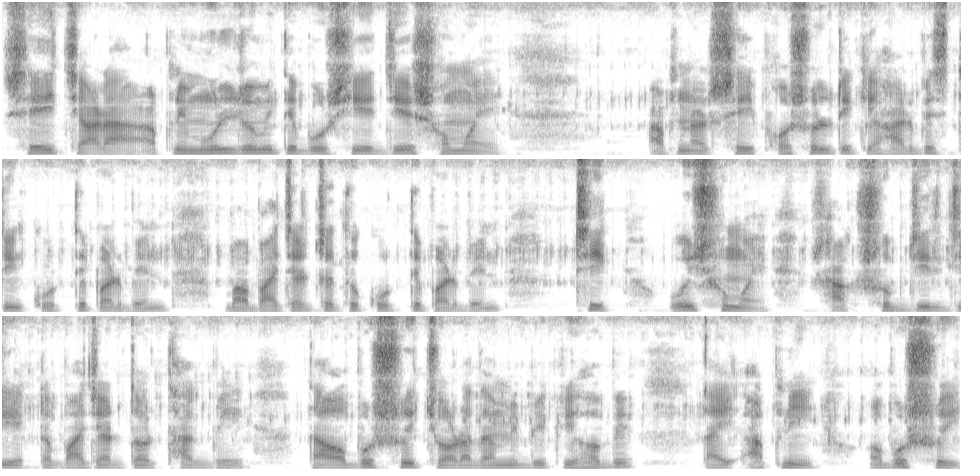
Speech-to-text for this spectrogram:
সেই চারা আপনি মূল জমিতে বসিয়ে যে সময়ে আপনার সেই ফসলটিকে হারভেস্টিং করতে পারবেন বা বাজারজাত করতে পারবেন, ঠিক ওই সময় শাকসবজির যে একটা বাজার দর থাকবে তা অবশ্যই চড়া দামে বিক্রি হবে। তাই আপনি অবশ্যই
